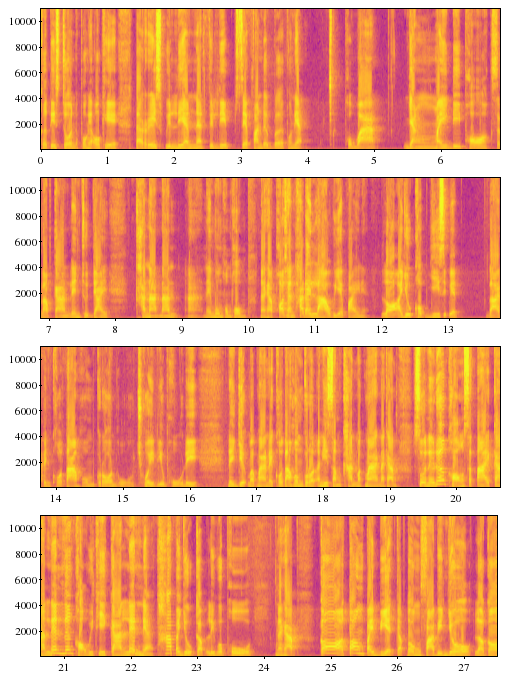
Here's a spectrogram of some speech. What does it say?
เคอร์ติสโจนพวกนี้โอเค แต่ริสวิลเลียมเนตฟิลิปเซฟฟันเดอร์เบิร์ดพวกเนี้ยผมว่ายังไม่ดีพอสำหรับการเล่นชุดใหญ่ขนาดนั้นอ่าในมุมของผมนะครับ เพราะฉะนั้นถ้าได้ลาเวียไปเนี่ยรออายุครบ 21 ได้เป็นโคต้าโฮมโกรนโอ้ช่วยลิเวอร์พูลได้ได้เยอะมากๆในโคต้าโฮมโกรนอันนี้สำคัญมากๆนะครับ ส่วนในเรื่องของสไตล์การเล่นเรื่องของวิธีการเล่นเนี่ย ถ้าไปอยู่กับลิเวอร์พูลนะครับ ก็ต้องไปเบียดกับตรงฟาบินโยแล้วก็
